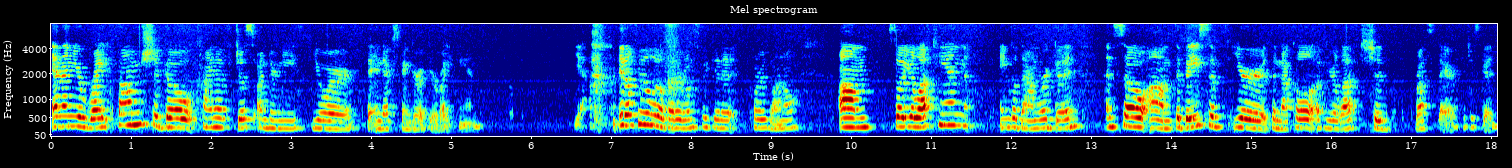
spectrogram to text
And then your right thumb should go kind of just underneath your the index finger of your right hand. Yeah, it'll feel a little better once we get it horizontal. Um, so your left hand angle downward, good. And so um, the base of your, the knuckle of your left should rest there, which is good.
